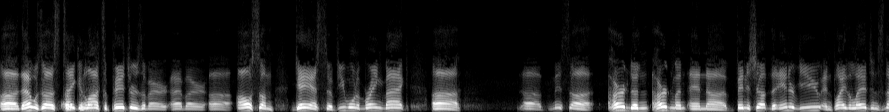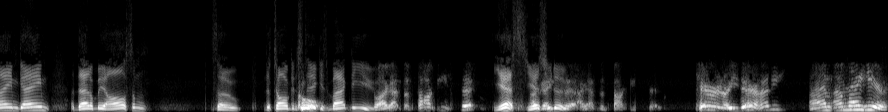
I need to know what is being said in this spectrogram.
Uh, that was us taking lots of pictures of our of our uh, awesome guests. So if you want to bring back uh, uh, Miss uh, Herdman, Herdman and uh, finish up the interview and play the Legends name game, that'll be awesome. So the talking Cool. stick is back to you. So I got the talking stick. Yes, yes, okay, you do. good. I got the talking stick. Karen, are you there, honey? I'm I'm right here.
